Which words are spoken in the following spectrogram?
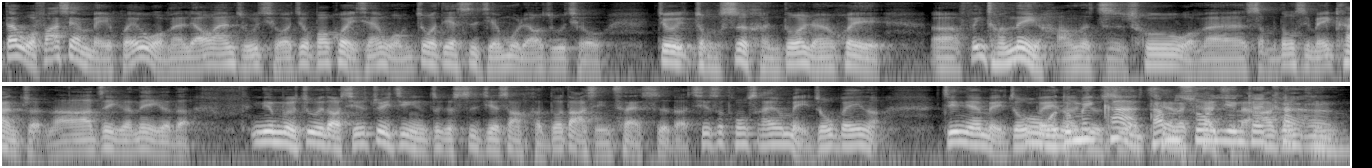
但我发现每回我们聊完足球，就包括以前我们做电视节目聊足球，就总是很多人会呃非常内行的指出我们什么东西没看准啊，这个那个的。你有没有注意到，其实最近这个世界上很多大型赛事的，其实同时还有美洲杯呢。今年美洲杯呢，就是现在看起来阿根廷，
